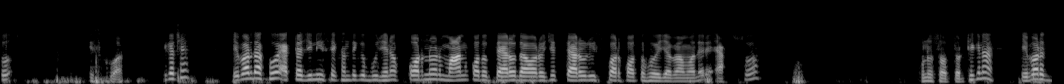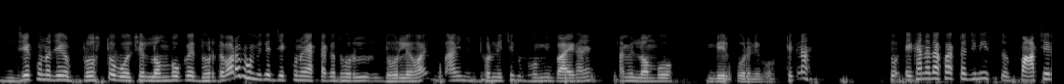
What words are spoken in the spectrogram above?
তো স্কোয়ার, ঠিক আছে? এবার দেখো একটা জিনিস এখান থেকে বুঝে নাও, কর্ণর মান কত? তেরো দেওয়া রয়েছে, তেরোর স্কোয়ার কত হয়ে যাবে আমাদের? একশো উনসত্তর ঠিক না? এবার যে কোনো যে প্রস্থ বলছে, লম্বকে ধরতে পারো, ভূমিকে যে কোনো একটাকে ধর- ধরলে হয়, আমি ধরে নিচ্ছি ভূমি বা এখানে আমি লম্ব বের করে নিব, ঠিক না? তো এখানে দেখো একটা জিনিস পাঁচের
